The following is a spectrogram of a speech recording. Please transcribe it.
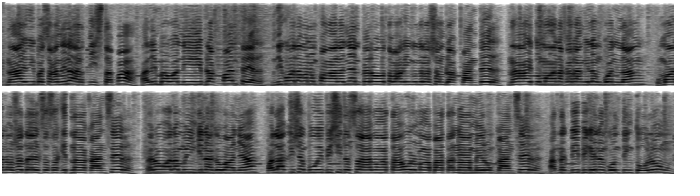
Na yung iba sa kanila artista pa. Halimbawa ni Black Panther. Hindi ko alam anong pangalan yan pero tawagin ko na lang siyang Black Panther. Na itong mga nakarang ilang buwan lang, pumanaw siya dahil sa sakit na cancer. Pero alam mo yung ginagawa niya? Palagi siyang bumibisita sa mga tao or mga bata na mayroong cancer at nagbibigay ng konting tulong.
